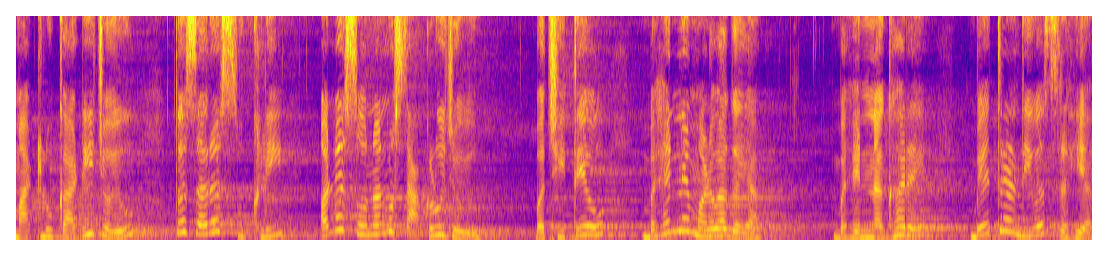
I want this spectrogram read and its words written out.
માટલું કાઢી જોયું તો સરસ સુખડી અને સોનાનું સાંકળું જોયું. પછી તેઓ બહેનને મળવા ગયા. બહેનના ઘરે બે ત્રણ દિવસ રહ્યા.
